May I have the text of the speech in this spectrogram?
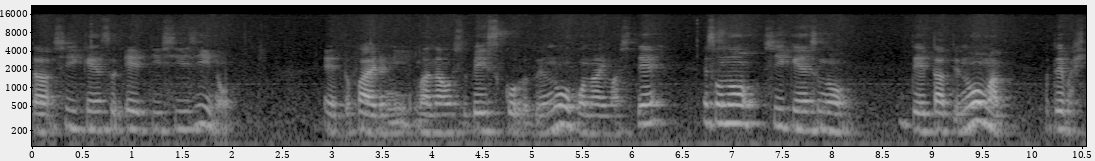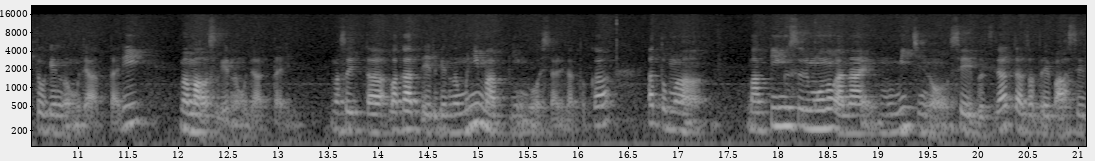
たシーケンス ATCG の、えーと、ファイルに、まあ、直すベースコードというのを行いましてでそのシーケンスのデータっていうのを、まあ、例えばヒトゲノムであったり、まあ、マウスゲノムであったり、まあ、そういった分かっているゲノムにマッピングをしたりだとかあとまあマッピングするものがないもう未知の生物であったら例えばアセン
